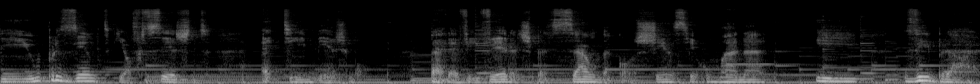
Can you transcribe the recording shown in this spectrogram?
e o presente que ofereceste a ti mesmo para viver a expansão da consciência humana e vibrar.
